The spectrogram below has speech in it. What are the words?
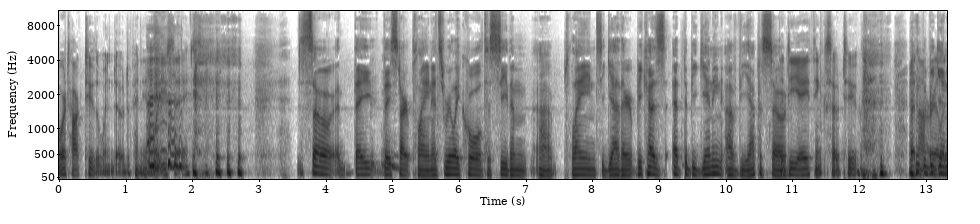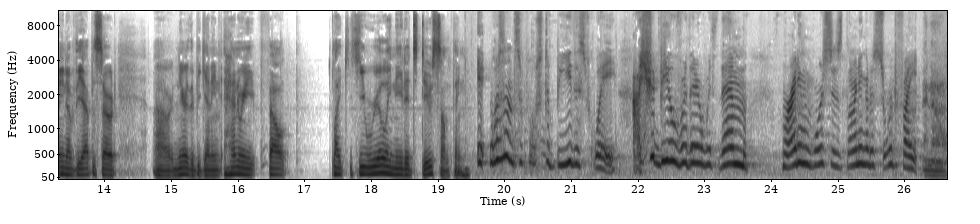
or talk to the window, depending on what you say. So they they start playing. It's really cool to see them uh, playing together because at the beginning of the the episode, DA thinks so too, but at the really. beginning of the episode, uh, near the beginning, Henry felt like he really needed to do something. It wasn't supposed to be this way. I should be over there with them, riding horses, learning how to sword fight. I know.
